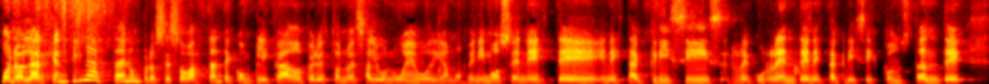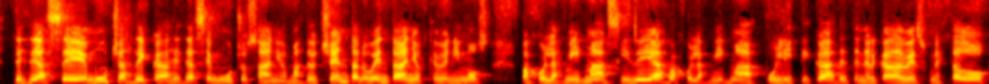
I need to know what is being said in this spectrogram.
Bueno, la Argentina está en un proceso bastante complicado, pero esto no es algo nuevo, digamos. Venimos en, este, en esta crisis recurrente, en esta crisis constante desde hace muchas décadas, desde hace muchos años, más de 80, 90 años que venimos bajo las mismas ideas, bajo las mismas políticas de tener cada vez un Estado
